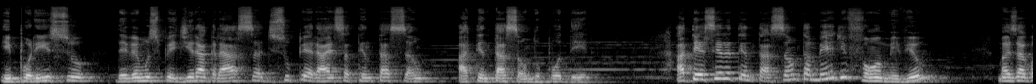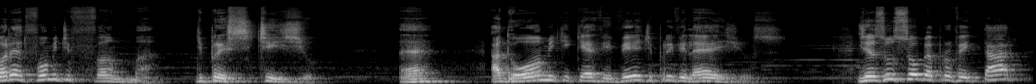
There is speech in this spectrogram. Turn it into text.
E por isso devemos pedir a graça de superar essa tentação, a tentação do poder. A terceira tentação também é de fome, viu? Mas agora é fome de fama, de prestígio. É? A do homem que quer viver de privilégios. Jesus soube aproveitar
